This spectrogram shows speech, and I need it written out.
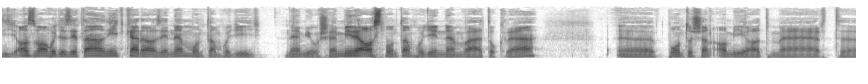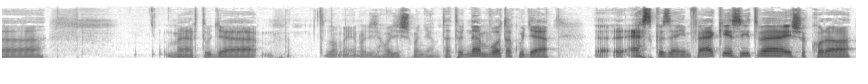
így az van, hogy azért talán a 4 k azért nem mondtam, hogy így nem jó semmire, azt mondtam, hogy én nem váltok rá, pontosan amiatt, mert mert ugye tudom én, hogy, hogy is mondjam, tehát hogy nem voltak ugye eszközeim felkészítve, és akkor a,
